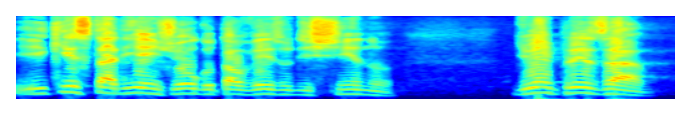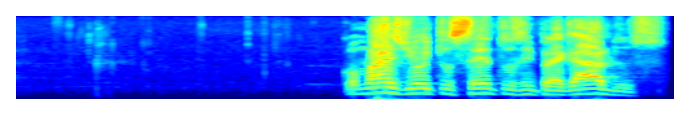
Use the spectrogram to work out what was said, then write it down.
e que estaria em jogo talvez o destino de uma empresa com mais de 800 empregados,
